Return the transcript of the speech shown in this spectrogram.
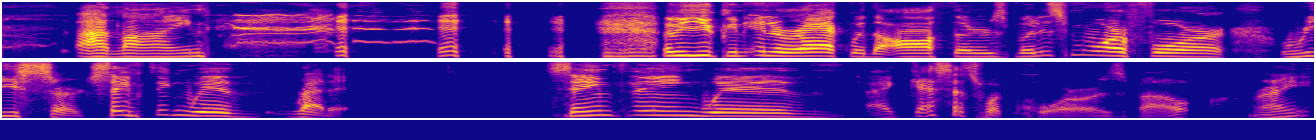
online. I mean, you can interact with the authors, but it's more for research. Same thing with Reddit. Same thing with, I guess that's what Quora is about, right?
